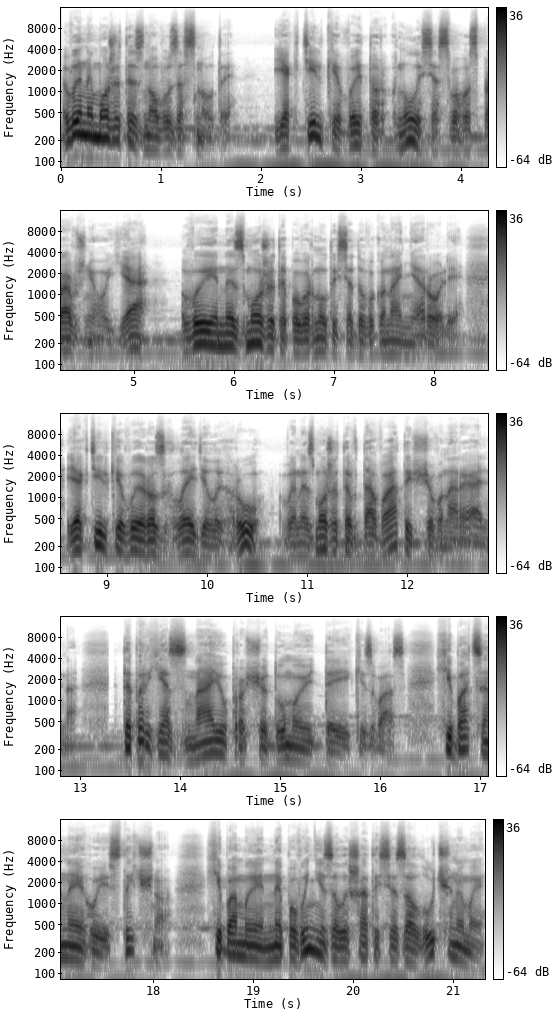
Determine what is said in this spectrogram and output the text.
ви не можете знову заснути. Як тільки ви торкнулися свого справжнього я, ви не зможете повернутися до виконання ролі. Як тільки ви розгледіли гру, ви не зможете вдавати, що вона реальна. Тепер я знаю, про що думають деякі з вас. Хіба це не егоїстично? Хіба ми не повинні залишатися залученими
